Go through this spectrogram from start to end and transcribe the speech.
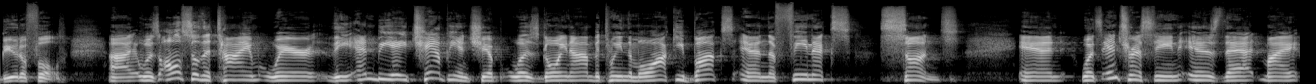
beautiful. Uh, it was also the time where the NBA championship was going on between the Milwaukee Bucks and the Phoenix Suns. And what's interesting is that my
